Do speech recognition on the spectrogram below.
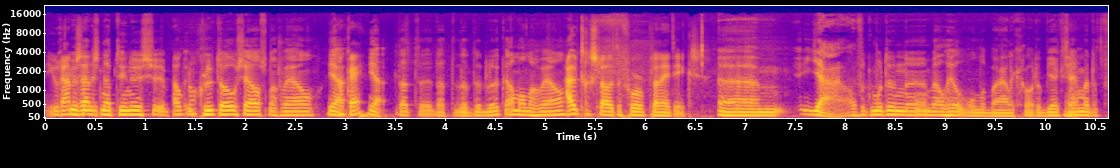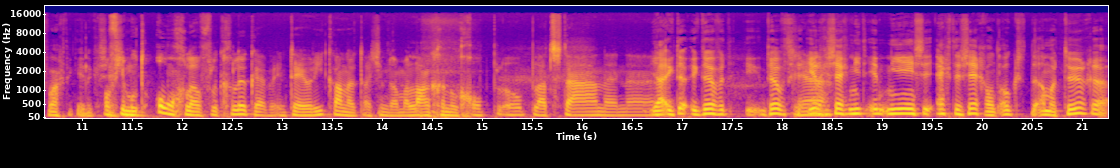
Uranus, Uranus Neptunus, uh, ook nog? Pluto zelfs nog wel. Ja, okay. ja dat, dat, dat, dat, lukt allemaal nog wel. Uitgesloten voor planeet X? Um, ja, of het moet een wel heel wonderbaarlijk groot object zijn, ja. maar dat verwacht ik eerlijk gezegd. Of je moet ongelooflijk geluk hebben. In theorie kan het, als je hem dan maar lang genoeg op, op laat staan. En, ja, ik durf, ik durf het, ik durf het ja. eerlijk gezegd niet, niet eens echt te zeggen. Want ook de amateur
